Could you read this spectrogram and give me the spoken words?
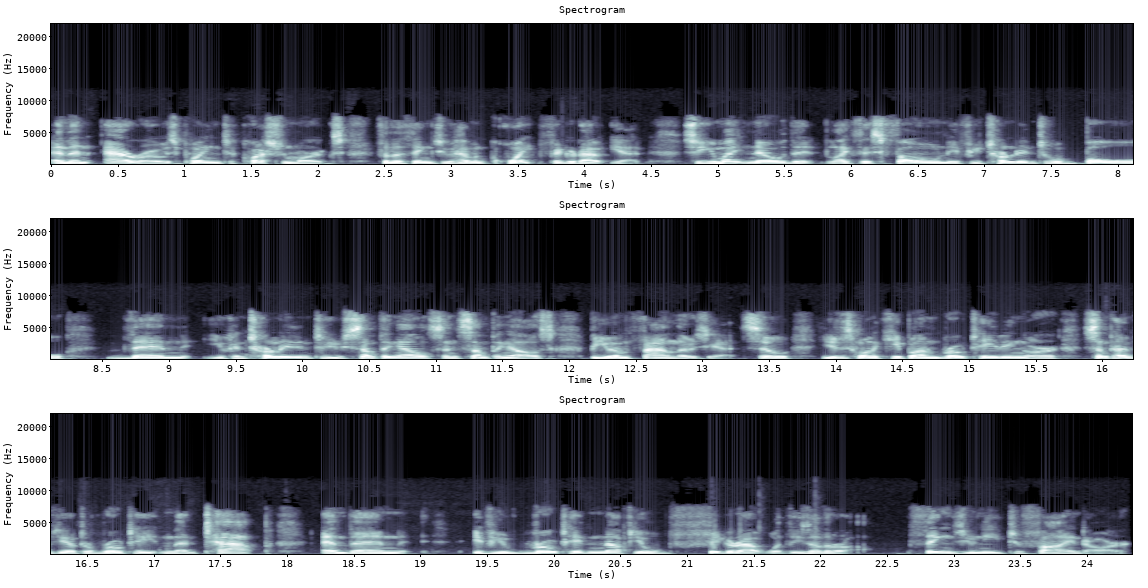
and then arrows pointing to question marks for the things you haven't quite figured out yet. So you might know that, like this phone, if you turn it into a bowl, then you can turn it into something else and something else, but you haven't found those yet. So you just want to keep on rotating, or sometimes you have to rotate and then tap, and then if you rotate enough, you'll figure out what these other things you need to find are.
